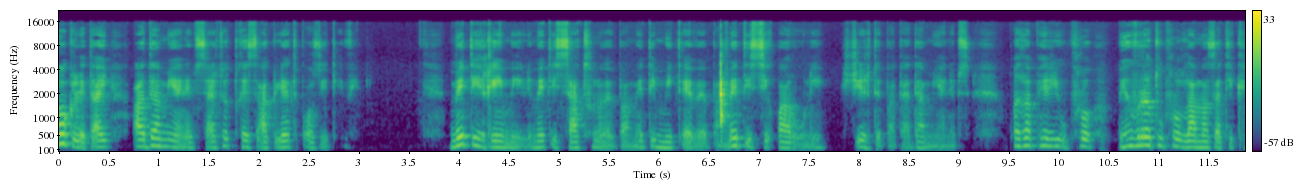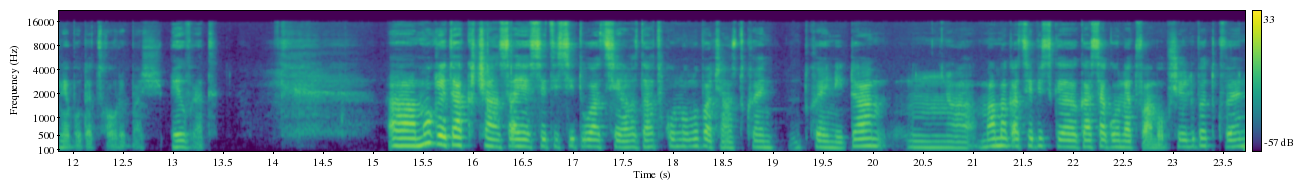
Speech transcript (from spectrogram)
მოკლედ აი ადამიანებს საერთოდ დღეს აკლიათ პოზიტივი. მეტი ღიმილი, მეტი სათნოება, მეტი მიტევება, მეტი სიყვარული სჭირდებათ ადამიანებს. ყველაფერი უფრო ბევრად უფრო ლამაზად იქნებოდა ცხოვრებაში, ბევრად. მოკლედ აქ ჩანს აი ესეთი სიტუაცია, რაღაც დათქონულობა ჩანს თქვენ თქვენი და მამაკაცების გასაგონად ვამბობ, შეიძლება თქვენ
